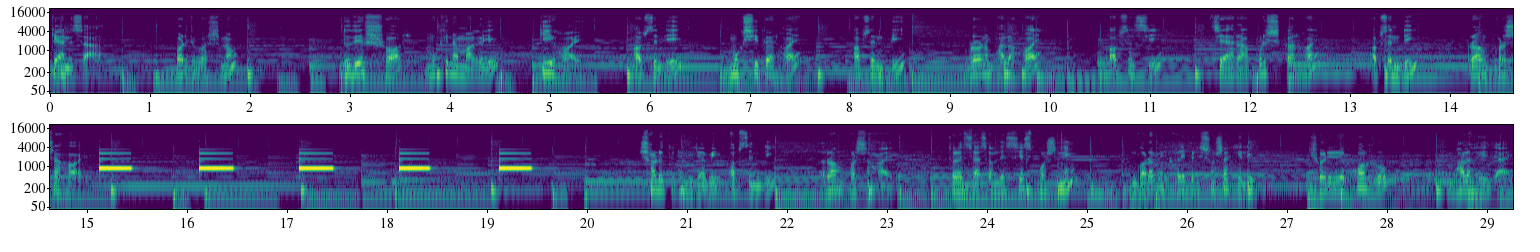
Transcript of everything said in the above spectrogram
ক্যান্সার। পরের প্রশ্ন, দুধের স্বর মুখে না মাগলে কি হয়? অপশন এ মুখ শীতল হয়। অপশান বি ব্রণ ভালো হয়। অপশান সি চেহারা পরিষ্কার হয় অপশন ডি রং ফর্সা হয়। উত্তরটি হয়ে যাবে অপশন ডি রং ফর্সা হয়। চলেছে আজকে আমাদের শেষ প্রশ্নে। গরমে খালি পেটে শশা খেলে শরীরে কোন রোগ ভালো হয়ে যায়?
